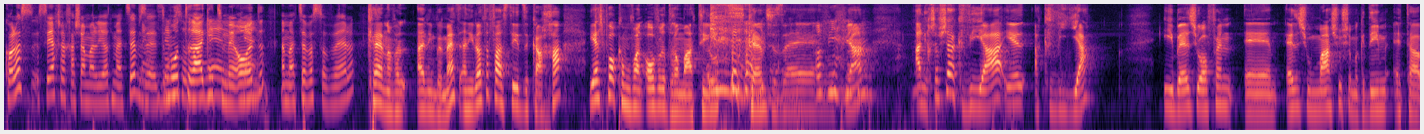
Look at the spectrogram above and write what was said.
כל השיח שלך שם על להיות מעצב, זה דמות סובל, טראגית כן. מאוד, המעצב הסובל. כן, אבל אני באמת, אני לא תפסתי את זה ככה. יש פה כמובן over דרמטיות, כן, שזה אופייני. אני חושב שהקביעה, הקביעה היא באיזשהו אופן אה, איזשהו משהו שמקדים את ה...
